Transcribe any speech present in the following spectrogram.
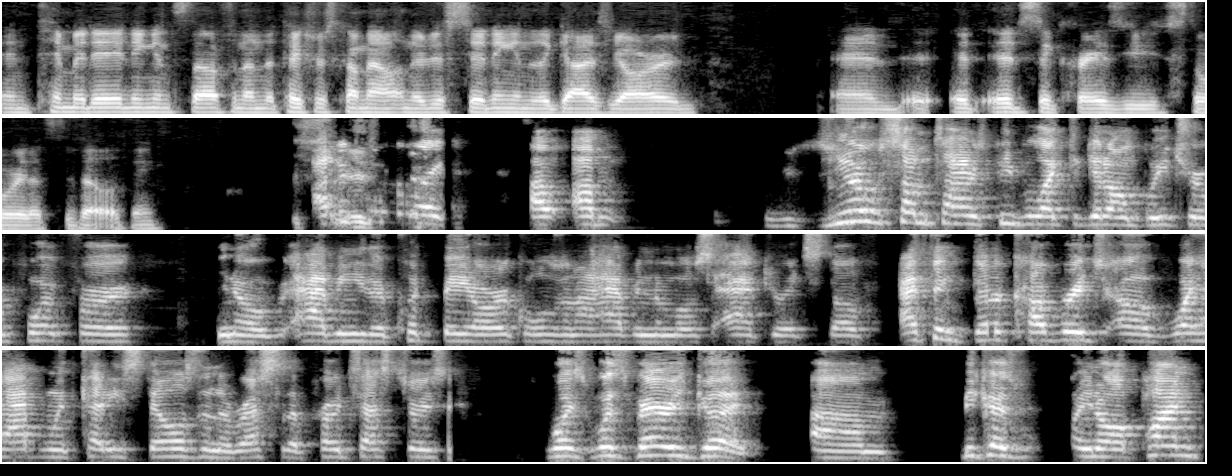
intimidating and stuff, and then the pictures come out and they're just sitting in the guy's yard, and it, it, it's a crazy story that's developing. I just feel like I, I'm. You know, sometimes people like to get on Bleacher Report for you know having either clickbait articles and not having the most accurate stuff. I think their coverage of what happened with Kenny Stills and the rest of the protesters was was very good. Um, because you know, upon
